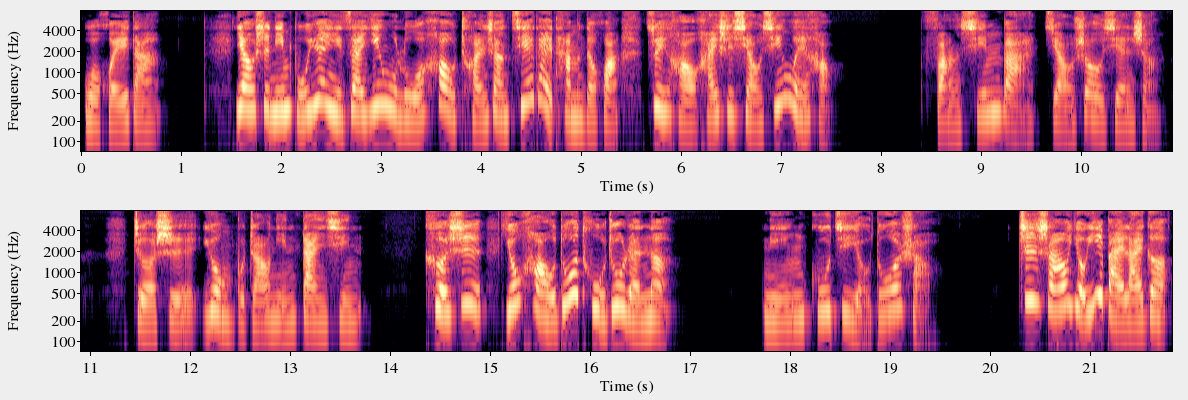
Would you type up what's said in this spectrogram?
我回答。要是您不愿意在鹦鹉螺号船上接待他们的话，最好还是小心为好。放心吧，教授先生，这事用不着您担心。可是有好多土著人呢，您估计有多少？至少有一百来个。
